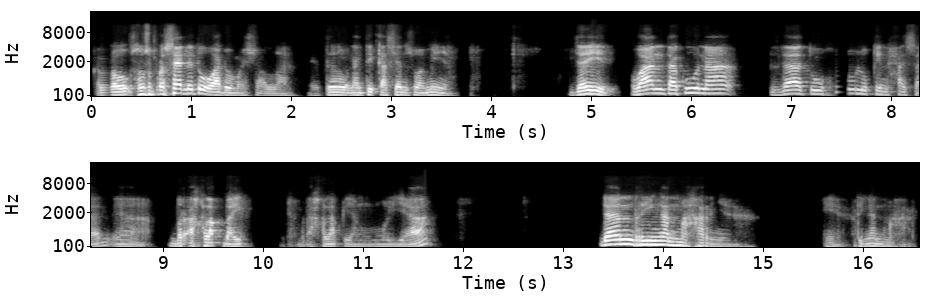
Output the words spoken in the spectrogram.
Kalau 100% itu waduh Masya Allah. Itu nanti kasihan suaminya. Jaid. Wa antakuna zatu khuluqin hasan. Ya, berakhlak baik. Ya, berakhlak yang mulia. Dan ringan maharnya. Ya, ringan mahar.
